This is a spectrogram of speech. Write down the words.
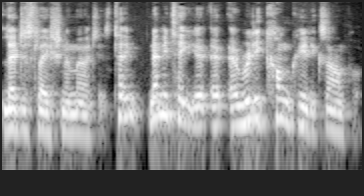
legislation emerges. Take, let me take a, a, really concrete example.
